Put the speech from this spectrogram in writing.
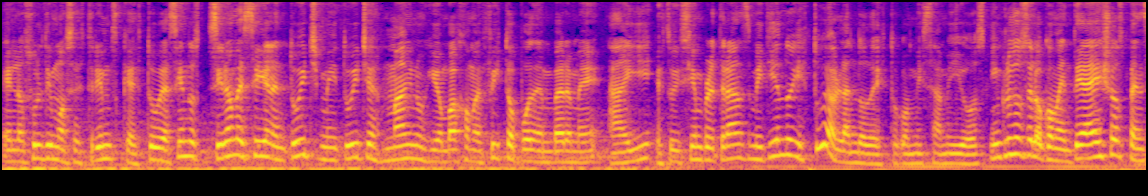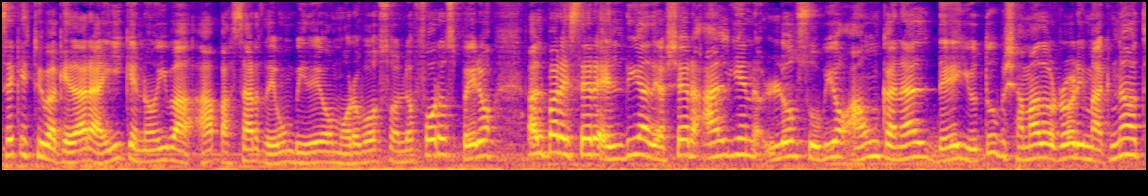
en los últimos streams que estuve haciendo. Si no me siguen en Twitch, mi Twitch es Magnus-Mephisto. Pueden verme ahí. Estoy siempre transmitiendo y estuve hablando de esto con mis amigos. Incluso se lo comenté a ellos. Pensé que esto iba a quedar ahí, que no iba a pasar de un video morboso en los foros pero al parecer el día de ayer alguien lo subió a un canal de YouTube llamado Rory McNutt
